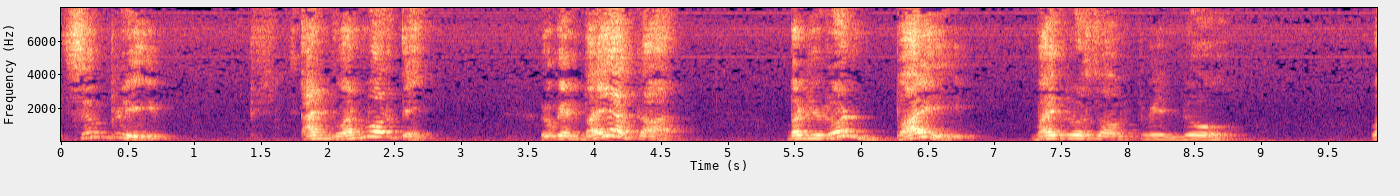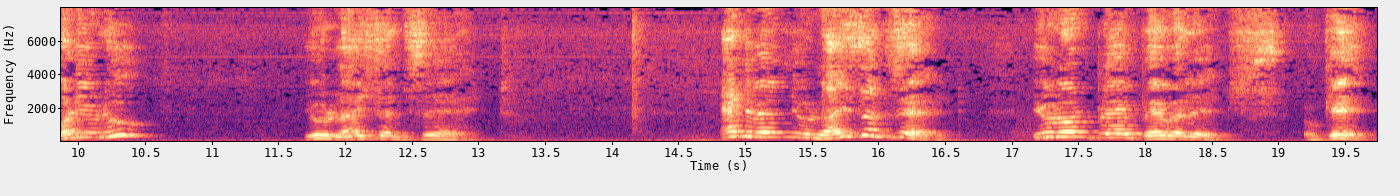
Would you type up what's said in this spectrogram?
simply, and one more thing, you can buy a car, but you don't buy Microsoft Window. What do you do? You license it. And when you license it, you don't play favorites. Okay?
